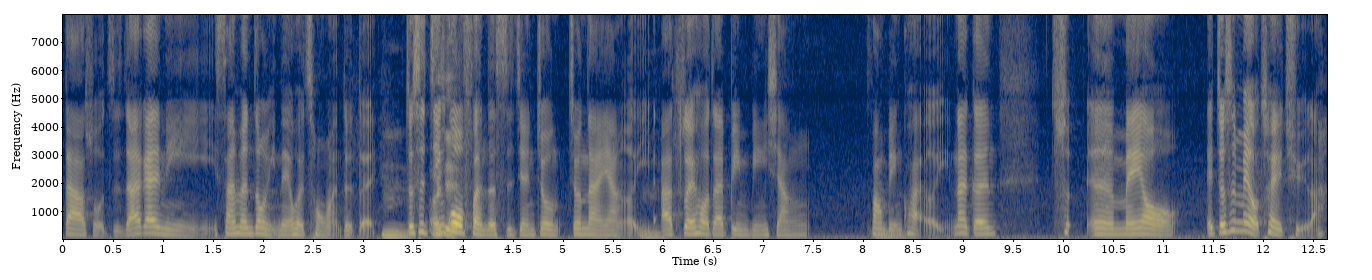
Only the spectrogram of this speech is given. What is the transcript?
大家所知，大概你三分钟以内会冲完，对不对？嗯，就是经过粉的时间就就那样而已，嗯、啊，最后再冰冰箱放冰块而已，嗯、那跟萃呃没有，也就是没有萃取啦。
